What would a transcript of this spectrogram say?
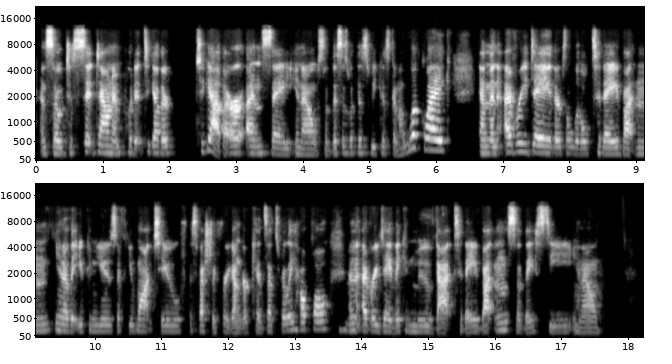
And so to sit down and put it together together and say, you know, so this is what this week is going to look like. And then every day there's a little today button, you know, that you can use if you want to, especially for younger kids. That's really helpful. Mm-hmm. And every day they can move that today button so they see, you know,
